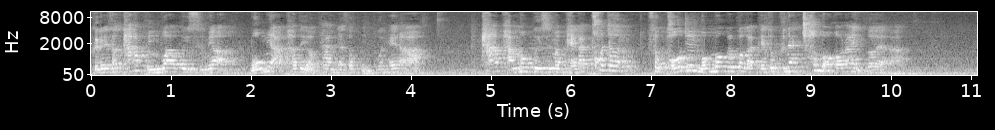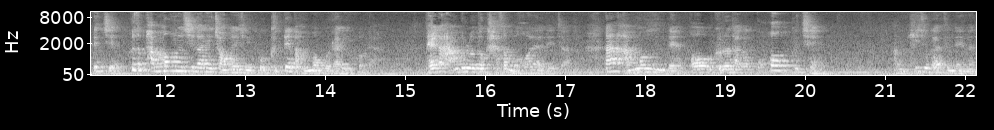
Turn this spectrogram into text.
그래서 다 공부하고 있으면 몸이 아파도 옆에 앉아서 공부해라. 다 밥 먹고 있으면 배가 터져서 도저히 못 먹을 것 같아도 그냥 쳐먹어라 이거야. 그치? 그래서 밥 먹는 시간이 정해져 있고 그때 밥 먹으라 이거야. 배가 안 불러도 가서 먹어야 되잖아. 나는 안 먹는데, 어, 그러다가 꼭, 그치? 희주 같은 애는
